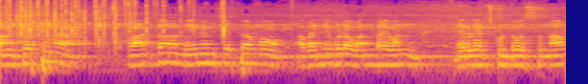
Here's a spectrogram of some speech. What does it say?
మనం చెప్పిన వాగ్దానం ఏమేమి చెప్పామో అవన్నీ కూడా వన్ బై వన్ నెరవేర్చుకుంటూ వస్తున్నాం.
